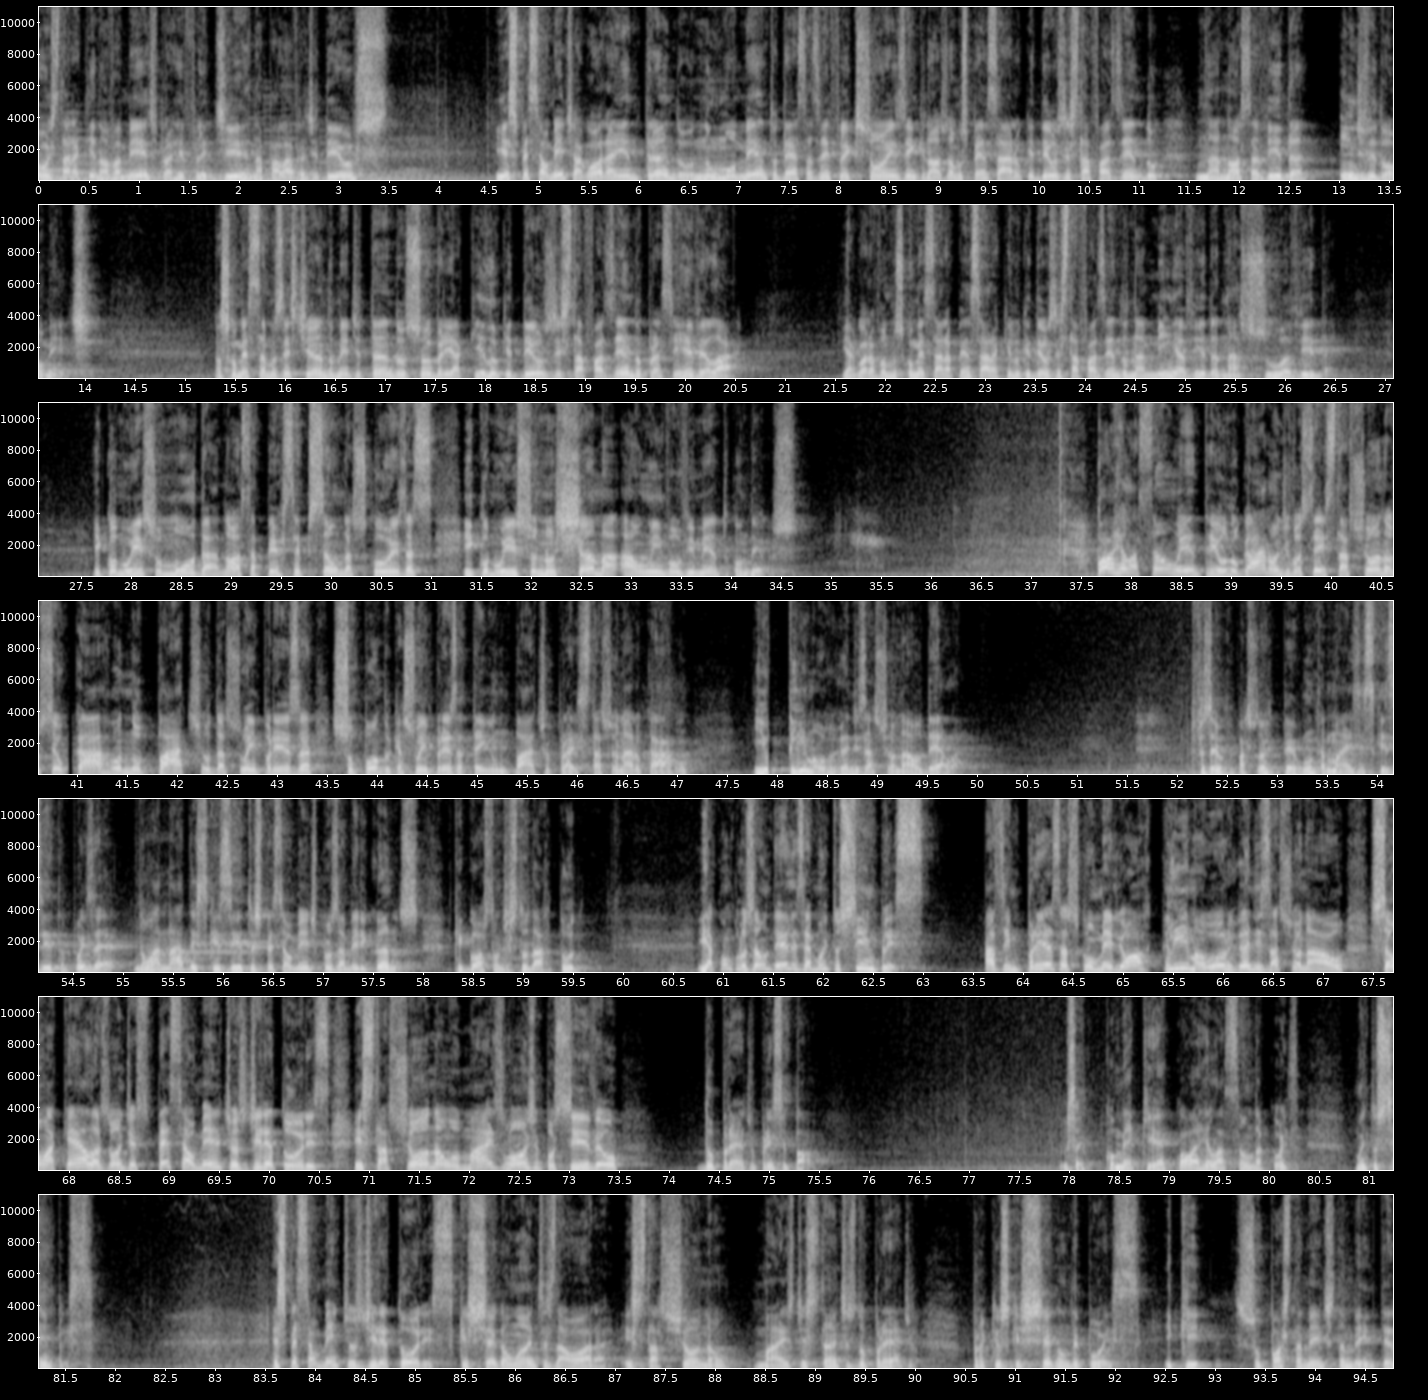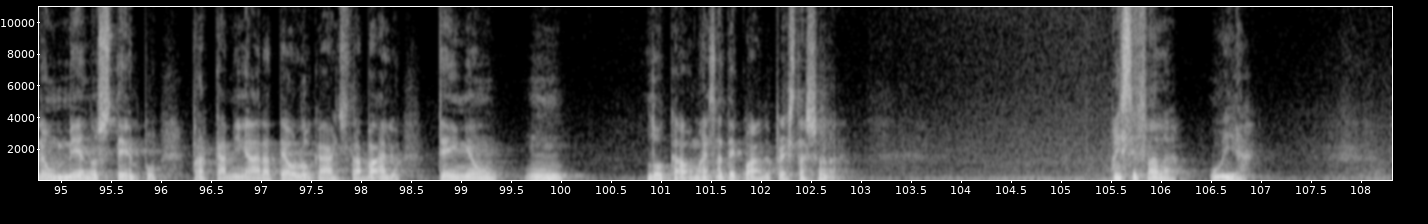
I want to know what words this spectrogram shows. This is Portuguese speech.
bom estar aqui novamente para refletir na palavra de Deus e especialmente agora entrando num momento dessas reflexões em que nós vamos pensar o que Deus está fazendo na nossa vida individualmente. Nós começamos este ano meditando sobre aquilo que Deus está fazendo para se revelar. E agora vamos começar a pensar aquilo que Deus está fazendo na minha vida, na sua vida e como isso muda a nossa percepção das coisas e como isso nos chama a um envolvimento com Deus. Qual a relação entre o lugar onde você estaciona o seu carro no pátio da sua empresa, supondo que a sua empresa tem um pátio para estacionar o carro, e o clima organizacional dela? Fazer, o pastor pergunta mais esquisita. Pois é, não há nada esquisito, especialmente para os americanos que gostam de estudar tudo. E a conclusão deles é muito simples. As empresas com melhor clima organizacional são aquelas onde, especialmente, os diretores estacionam o mais longe possível do prédio principal. Isso aí, como é que é? Qual a relação da coisa? Muito simples. Especialmente os diretores que chegam antes da hora estacionam mais distantes do prédio, para que os que chegam depois e que supostamente também terão menos tempo para caminhar até o lugar de trabalho tenham um local mais adequado para estacionar. Aí você fala, uia,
